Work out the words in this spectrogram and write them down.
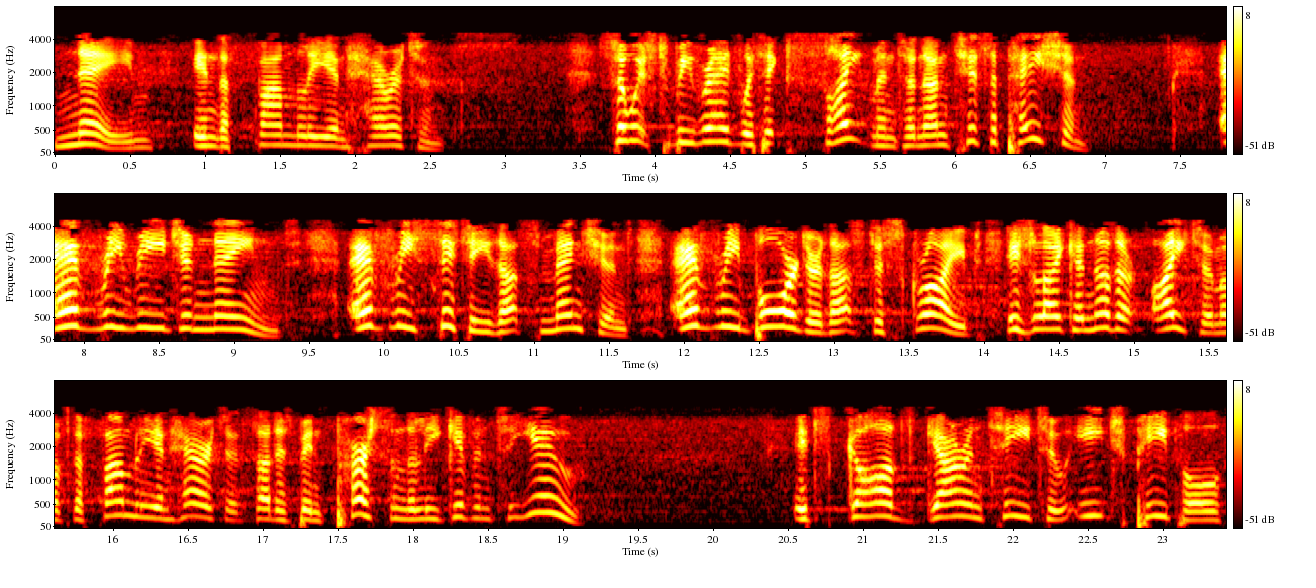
name in the family inheritance. So it's to be read with excitement and anticipation. Every region named, every city that's mentioned, every border that's described is like another item of the family inheritance that has been personally given to you. It's God's guarantee to each people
